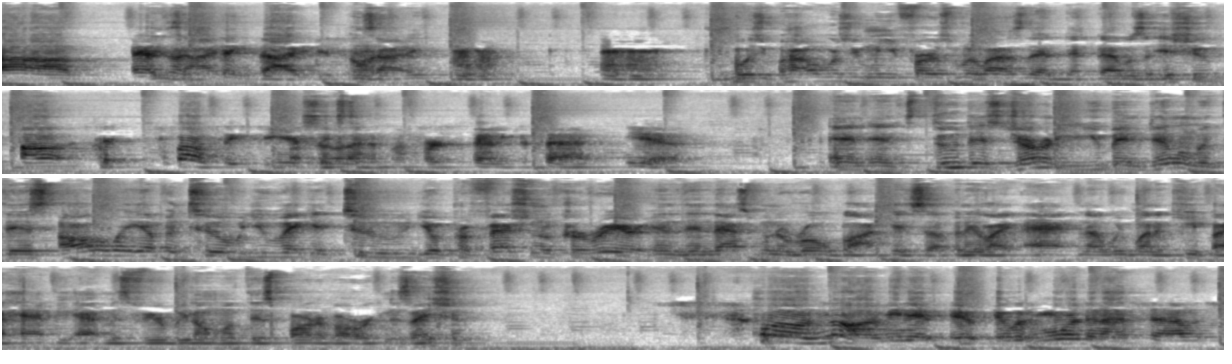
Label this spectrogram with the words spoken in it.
Uh, anxiety. Anxiety. Anxiety. Mm-hmm. Mm-hmm. Was you, how old was you when you first realized that that, that was an issue? Uh, about 16 years old. I had my first panic attack. Yeah. And, and through this journey, you've been dealing with this all the way up until you make it to your professional career, and then that's when the roadblock hits up, and they're like, ah, "No, we want to keep a happy atmosphere. We don't want this part of our organization." Well, no, I mean, it, it, it was more than I challenged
